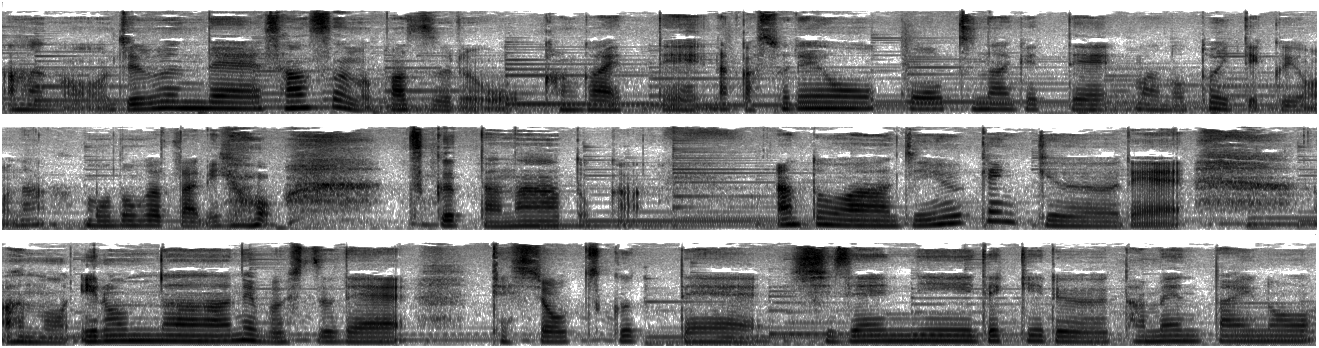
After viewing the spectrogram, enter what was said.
あの自分で算数のパズルを考えてなんかそれをこうつなげて、まあ、の解いていくような物語を作ったなとかあとは自由研究であのいろんな、ね、物質で結晶を作って自然にできる多面体の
